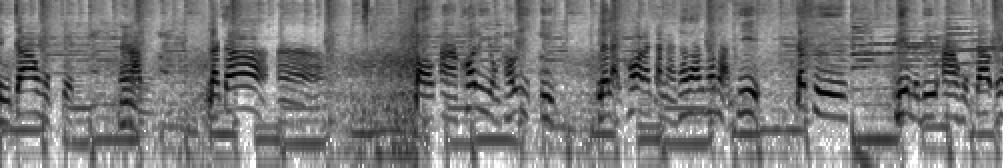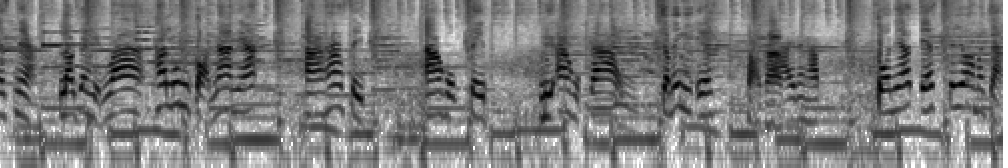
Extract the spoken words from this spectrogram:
1967 นะครับ แล้วก็อ่าต่ออ่าข้อดีของเขาอีกอีก หลาย ๆ ข้อแล้วกันนะถ้าถ้าถ้าถามพี่ก็คือ BMW R69S เนี่ยเราจะเห็นว่าถ้ารุ่นก่อนหน้าเนี้ย R50 R60 หรือ R69 จะไม่มี S ต่อท้ายนะครับ ตัวเนี้ย S ก็ย่อมาจาก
